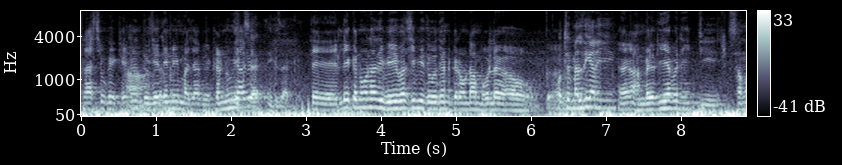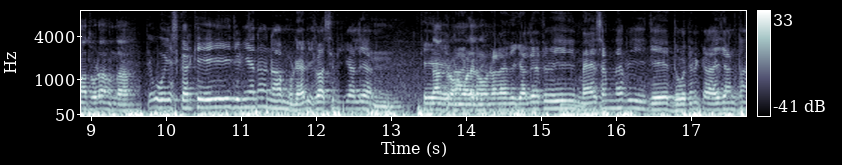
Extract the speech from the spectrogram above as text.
ਫਰੈਸ਼ ਹੋ ਕੇ ਖੇਡਣ ਦੂਜੇ ਦਿਨ ਹੀ ਮਜ਼ਾ ਵੇਖਣ ਨੂੰ ਵੀ ਆਵੇ। ਐਗਜ਼ੈਕਟਲੀ ਤੇ ਲੇਕਿਨ ਉਹਨਾਂ ਦੀ ਬੇਵਸੀ ਵੀ ਦੋ ਦਿਨ ਗਰਾਊਂਡਾਂ ਮੁੱਲ ਉੱਥੇ ਮਿਲਦੀਆਂ ਨਹੀਂ ਜੀ? ਮਿਲਦੀਆਂ ਵੀ ਨਹੀਂ। ਜੀ ਸਮਾਂ ਥੋੜਾ ਹੁੰਦਾ। ਤੇ ਉਹ ਇਸ ਕਰਕੇ ਇਹ ਜਿਹੜੀਆਂ ਨਾ ਨਾ ਮੁੰਡਿਆਂ ਦੀ ਫਸ ਦੀ ਗੱਲ ਆ। ਤੇ ਨਾ ਕਰਾਉਣ ਵਾਲਿਆਂ ਦੀ। ਗੱਲ ਆ ਤੇ ਮੈਂ ਸਮਝਦਾ ਵੀ ਜੇ ਦੋ ਦਿਨ ਕਰਾਏ ਜਾਣ ਤਾਂ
